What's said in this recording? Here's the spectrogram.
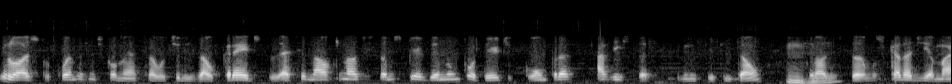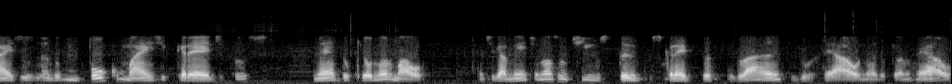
E lógico, quando a gente começa a utilizar o crédito, é sinal que nós estamos perdendo um poder de compra à vista. Significa então uhum. que nós estamos cada dia mais usando um pouco mais de créditos né, do que o normal. Antigamente nós não tínhamos tantos créditos assim lá antes do real, né, do plano real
